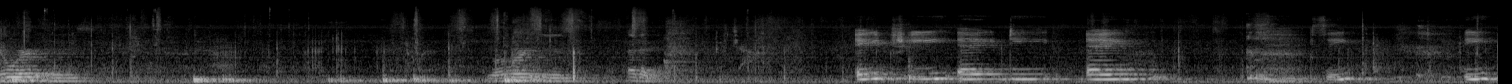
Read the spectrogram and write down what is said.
Your word is. Your word is headache. H E A D A C E.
